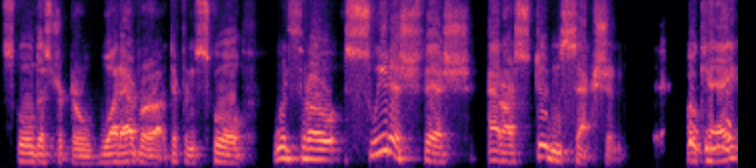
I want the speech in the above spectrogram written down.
school district or whatever, a different school, would throw Swedish fish at our student section oh, Okay.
